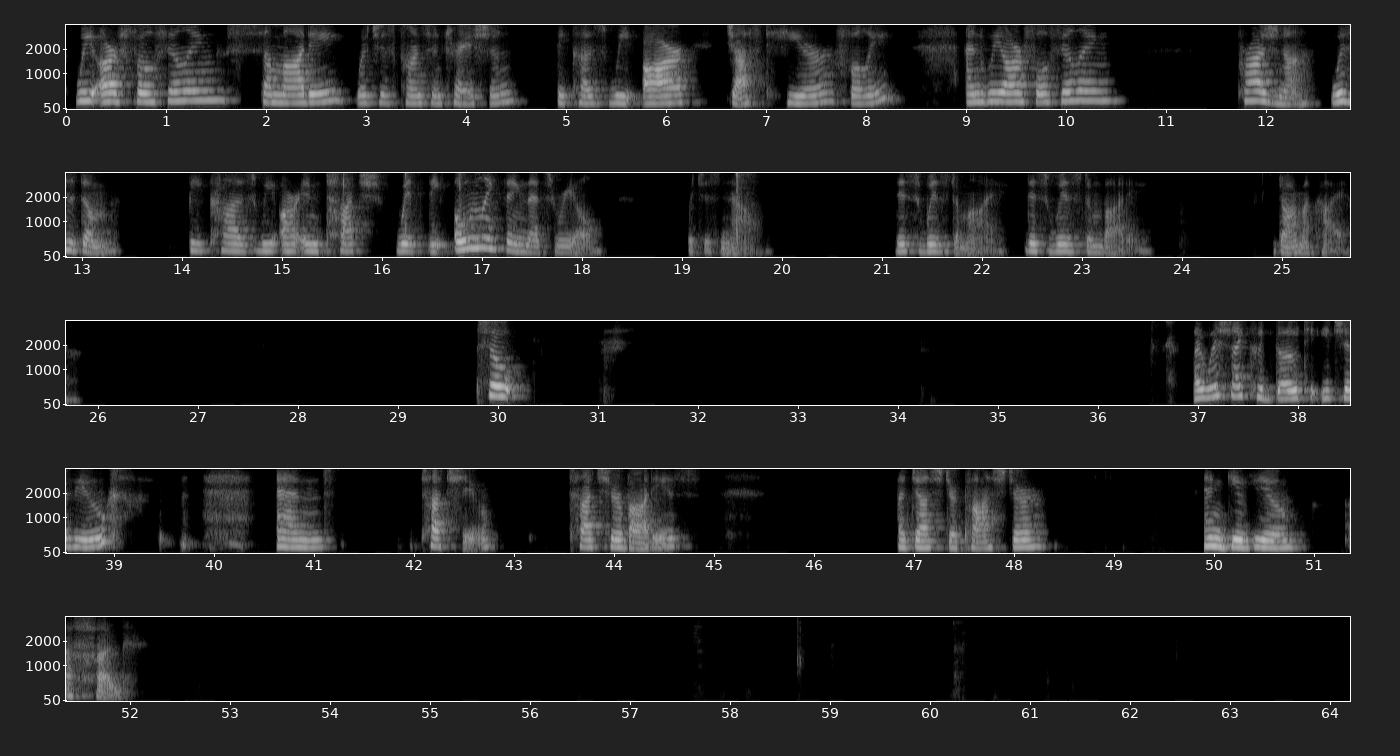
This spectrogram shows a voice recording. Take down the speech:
We are fulfilling samadhi, which is concentration, because we are just here fully. And we are fulfilling prajna, wisdom, because we are in touch with the only thing that's real, which is now. This wisdom eye, this wisdom body, Dharmakaya. So I wish I could go to each of you and touch you, touch your bodies, adjust your posture, and give you a hug.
